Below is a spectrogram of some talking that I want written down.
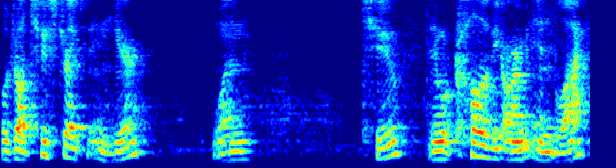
We'll draw two stripes in here. One, two. And we'll color the arm in black.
